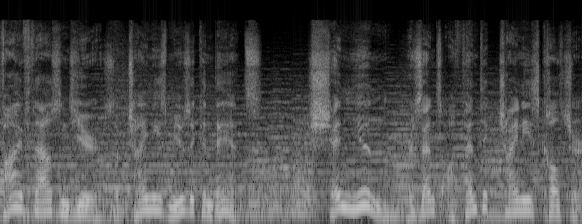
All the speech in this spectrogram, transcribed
5,000 years of Chinese music and dance, Shen Yun presents authentic Chinese culture.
